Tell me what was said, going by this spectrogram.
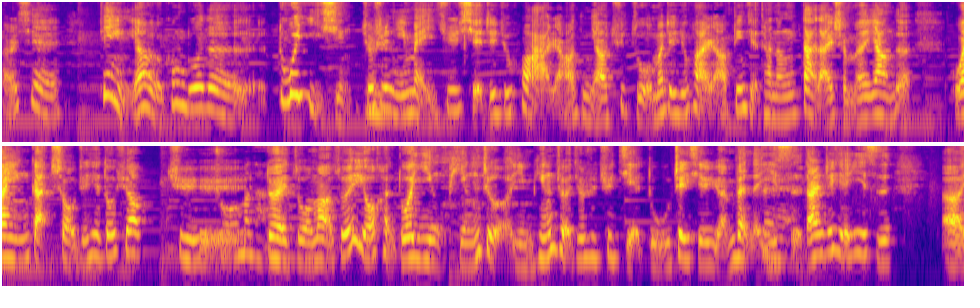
而且电影要有更多的多义性，就是你每一句写这句话，然后你要去琢磨这句话，然后并且它能带来什么样的观影感受，这些都需要去琢磨它对琢磨。所以有很多影评者，影评者就是去解读这些原本的意思，当然这些意思。呃，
